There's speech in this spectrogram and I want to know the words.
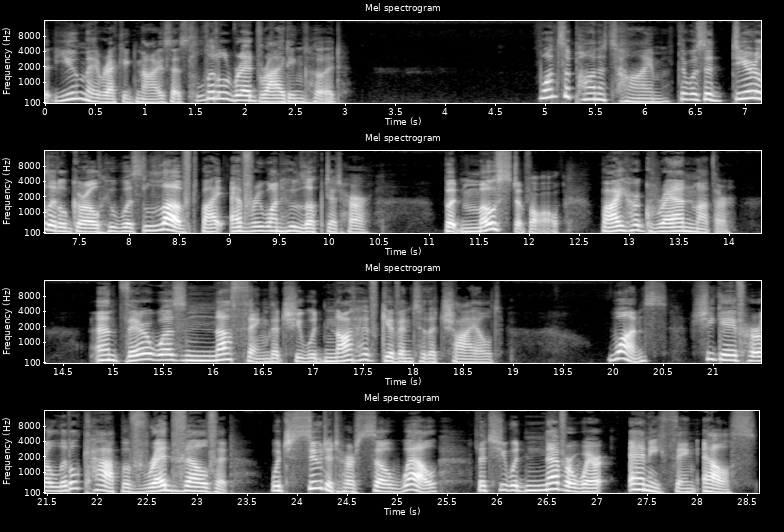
that you may recognize as Little Red Riding Hood. Once upon a time, there was a dear little girl who was loved by everyone who looked at her but most of all by her grandmother. And there was nothing that she would not have given to the child. Once she gave her a little cap of red velvet, which suited her so well that she would never wear anything else.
